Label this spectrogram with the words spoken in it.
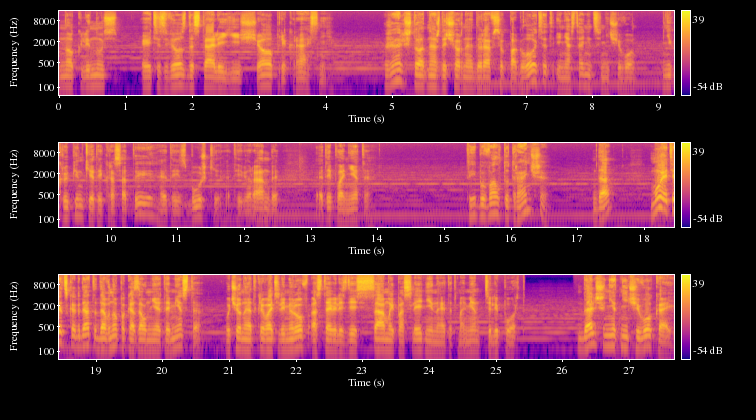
но, клянусь, эти звезды стали еще прекрасней. Жаль, что однажды черная дыра все поглотит и не останется ничего. Ни крупинки этой красоты, этой избушки, этой веранды, этой планеты». «Ты бывал тут раньше?» «Да», мой отец когда-то давно показал мне это место. Ученые-открыватели миров оставили здесь самый последний на этот момент телепорт. Дальше нет ничего, Кай.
